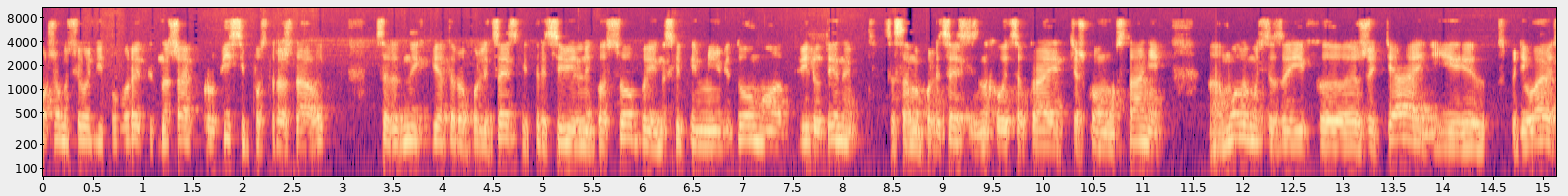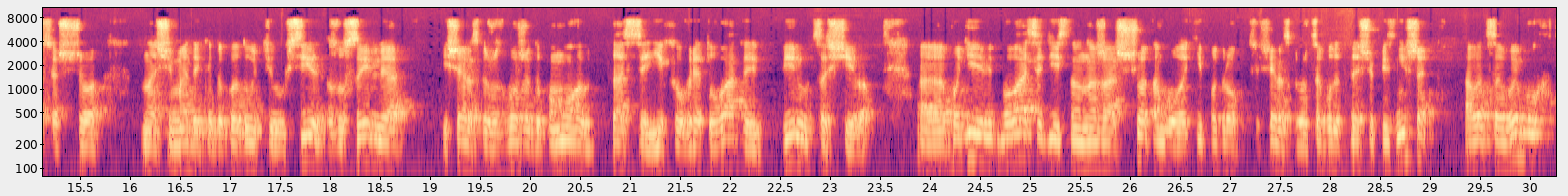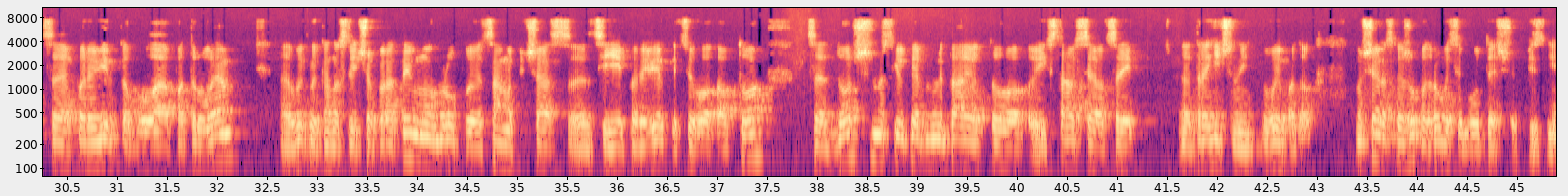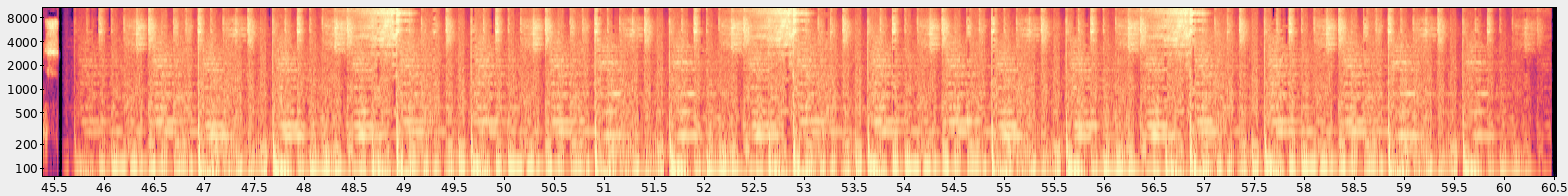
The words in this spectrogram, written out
можемо сьогодні говорити, на жаль, про вісім постраждалих. Серед них п'ятеро поліцейських, три цивільних особи. І наскільки мені відомо, дві людини це саме поліцейські, знаходяться в край тяжкому стані. Е, Молимося за їх е, життя і сподіваюся, що наші медики докладуть усі зусилля. І ще раз кажу, з Божою допомогою вдасться їх врятувати. Вірю в це щиро. Е, Подія відбулася дійсно. На жаль, що там було, які подробиці. Ще раз кажу, це буде дещо пізніше, але це вибух. Це перевірка була патрулем, е, викликано слідчо-оперативну групу. Саме під час е, цієї перевірки цього авто це додж, наскільки я пам'ятаю, то і стався оцей е, трагічний випадок. Ну ще раз кажу, подробиці будуть дещо пізніше.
